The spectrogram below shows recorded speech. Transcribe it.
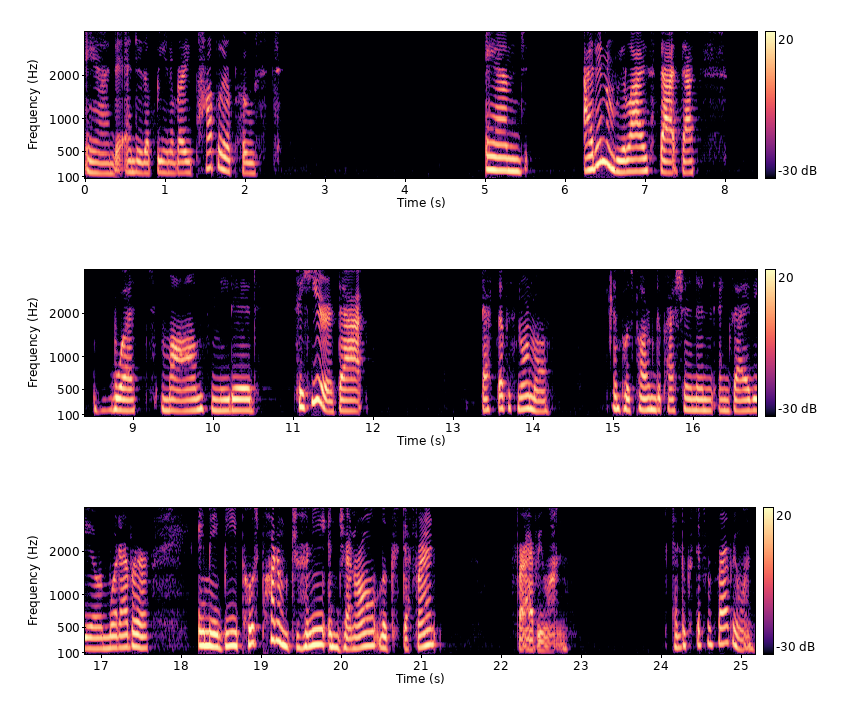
And it ended up being a very popular post and I didn't realize that that's what moms needed to hear that that stuff is normal. And postpartum depression and anxiety and whatever it may be, postpartum journey in general looks different for everyone. It looks different for everyone.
